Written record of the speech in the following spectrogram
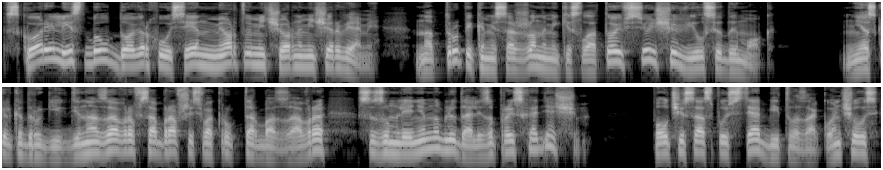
Вскоре лист был доверху усеян мертвыми черными червями. Над трупиками, сожженными кислотой, все еще вился дымок. Несколько других динозавров, собравшись вокруг торбозавра, с изумлением наблюдали за происходящим. Полчаса спустя битва закончилась,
